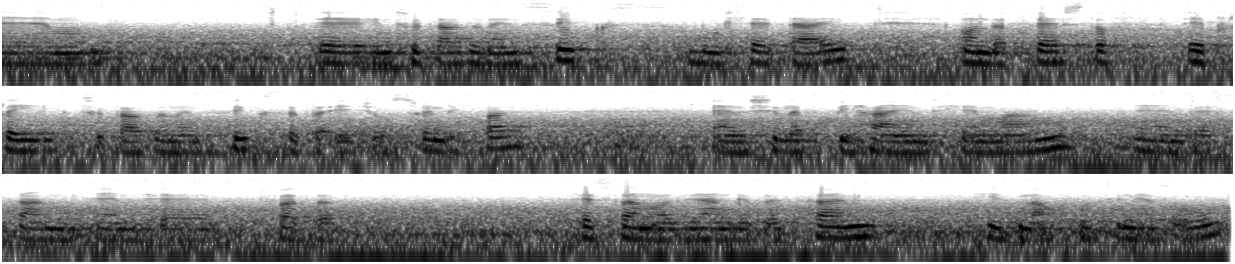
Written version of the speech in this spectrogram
um, uh, in 2006. Buhle died on the 1st of April 2006 at the age of 25 and she left behind her mom and her son and her father. Her son was young at the time, he's now 14 years old.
